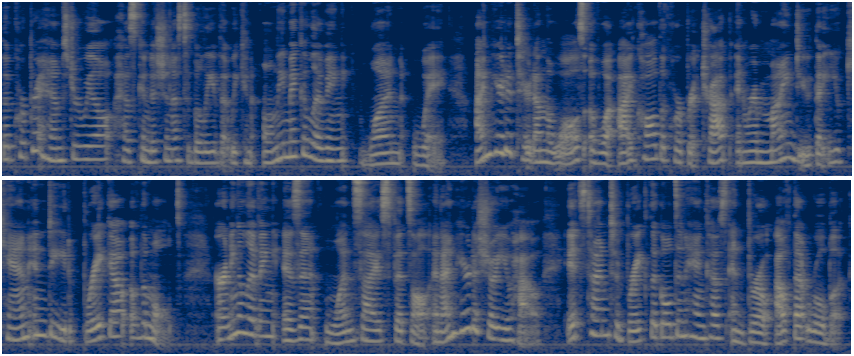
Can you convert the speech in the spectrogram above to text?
The corporate hamster wheel has conditioned us to believe that we can only make a living one way. I'm here to tear down the walls of what I call the corporate trap and remind you that you can indeed break out of the mold. Earning a living isn't one size fits all, and I'm here to show you how. It's time to break the golden handcuffs and throw out that rule book.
